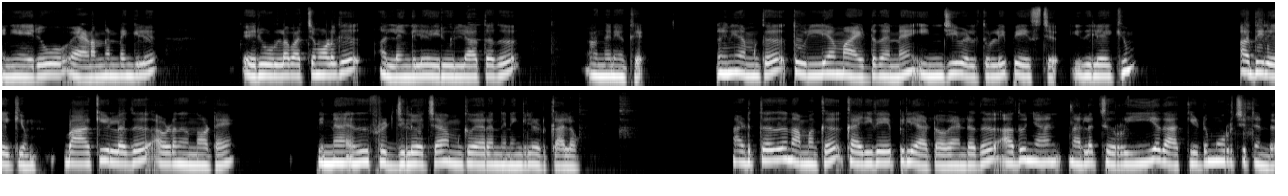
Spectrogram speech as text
ഇനി എരിവ് വേണമെന്നുണ്ടെങ്കിൽ എരിവുള്ള പച്ചമുളക് അല്ലെങ്കിൽ എരിവില്ലാത്തത് അങ്ങനെയൊക്കെ. ഇനി നമുക്ക് തുല്യമായിട്ട് തന്നെ ഇഞ്ചി വെളുത്തുള്ളി പേസ്റ്റ് ഇതിലേക്കും അതിലേക്കും. ബാക്കിയുള്ളത് അവിടെ നിന്നോട്ടെ. പിന്നെ ഇത് ഫ്രിഡ്ജിൽ വെച്ചാൽ നമുക്ക് വേറെ എന്തിനെങ്കിലും എടുക്കാമല്ലോ അടുത്തത് നമുക്ക് കരിവേപ്പില ആട്ടോ വേണ്ടത്. അതും ഞാൻ നല്ല ചെറിയതാക്കിയിട്ട് മുറിച്ചിട്ടുണ്ട്.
